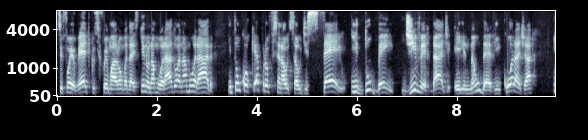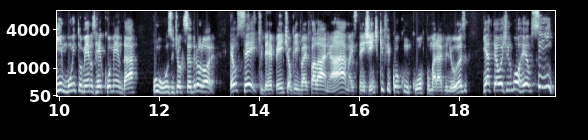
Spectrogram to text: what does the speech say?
Se foi o médico, se foi o maromba da esquina, o namorado ou a namorada. Então, qualquer profissional de saúde sério e do bem, de verdade, ele não deve encorajar e muito menos recomendar o uso de oxandrolona. Eu sei que de repente alguém vai falar, né? Ah, mas tem gente que ficou com um corpo maravilhoso e até hoje não morreu. Sim,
